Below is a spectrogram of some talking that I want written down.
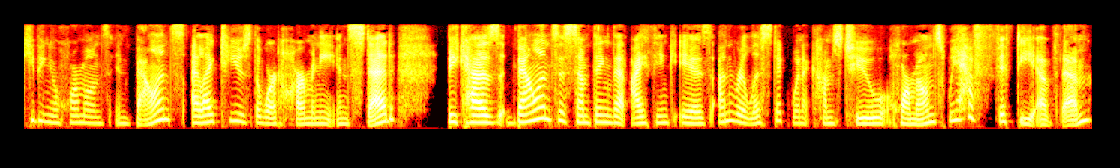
keeping your hormones in balance. I like to use the word harmony instead because balance is something that I think is unrealistic when it comes to hormones. We have 50 of them.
